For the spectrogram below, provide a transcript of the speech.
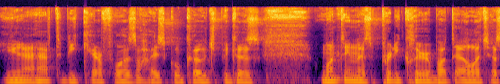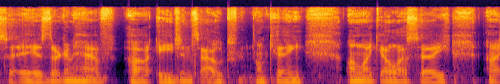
you're gonna have to be careful as a high school coach because one thing that's pretty clear about the LHSAA is they're gonna have uh, agents out. Okay, unlike LSA, uh,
